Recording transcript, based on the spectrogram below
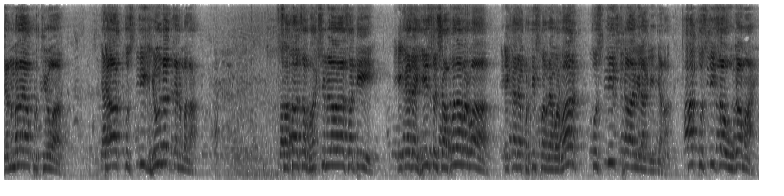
जन्मला या पृथ्वीवर त्याला कुस्ती घेऊनच जन्मला. स्वतःच भक्ष्य मिळवण्यासाठी एखाद्या हिंस शापदाबरोबर एखाद्या प्रतिस्पर्ध्याबरोबर कुस्तीच खेळावी लागली त्याला. हा कुस्तीचा उगम आहे.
